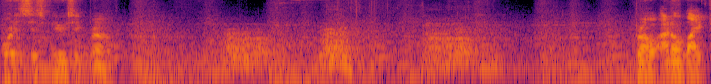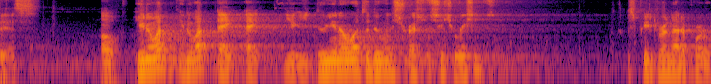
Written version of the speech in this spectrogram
What is this music, bro? Bro, I don't like this. Oh, You know what? You know what? Hey, hey. You, you, do you know what to do in stressful situations? Speed run out of portal.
